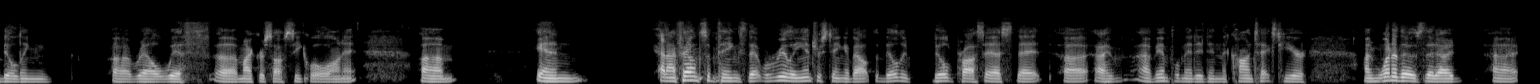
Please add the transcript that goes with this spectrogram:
building uh, RHEL with uh, Microsoft SQL on it, um, and and I found some things that were really interesting about the build build process that uh, I've I've implemented in the context here. On one of those that I uh,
